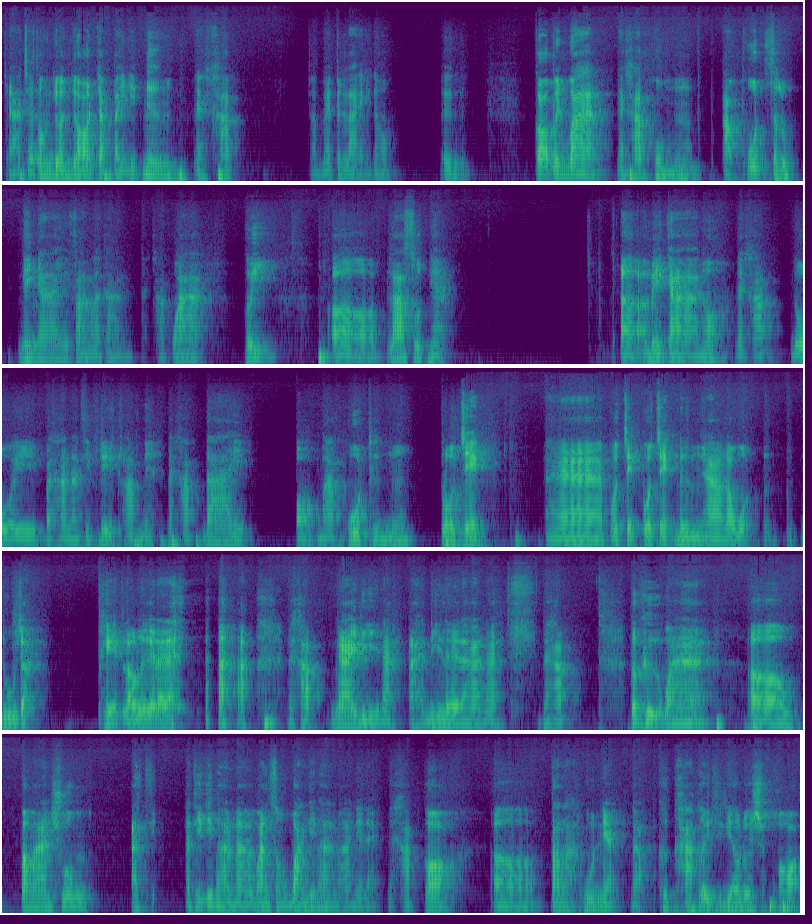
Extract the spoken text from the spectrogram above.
อาจจะต้องย้อนย้อนกลับไปนิดนึงนะครับไม่เป็นไรเนาะเออก็เป็นว่านะครับผมเอาพูดสรุปง่าย ๆ ให้ฟังแล้วกันนะครับว่าเฮ้ยเอ่อล่าสุดเนี่ยเอ่ออเมริกาเนาะนะครับ โดยประธานาธิบดีทรัมป์เนี่ยนะครับได้ออกมาพูดถึง รเจกต์อ่าโปรเจกต์โปรเจกต์หนึ่งอ่าเราดูจากเพจเราเลยก็ได้นะนะครับ ง่ายดีนะอ่านี้เลยแล้วกันนะนะครับ ก็คือว่าเอ่อประมาณช่วงอาทิตย์อาทิตย์ที่ผ่านมาวันสองวันที่ผ่านมาเนี่ยแหละนะครับ ก็เอ่อตลาดหุ้นเนี่ยแบบคึกคักเลยทีเดียวโดยเฉพาะ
